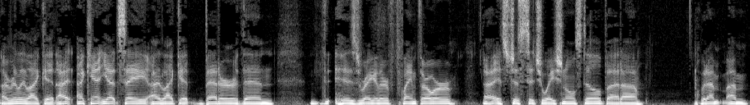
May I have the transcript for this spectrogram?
I really like it. I, I can't yet say I like it better than th- his regular flamethrower. Uh, it's just situational still, but um, but I'm I'm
